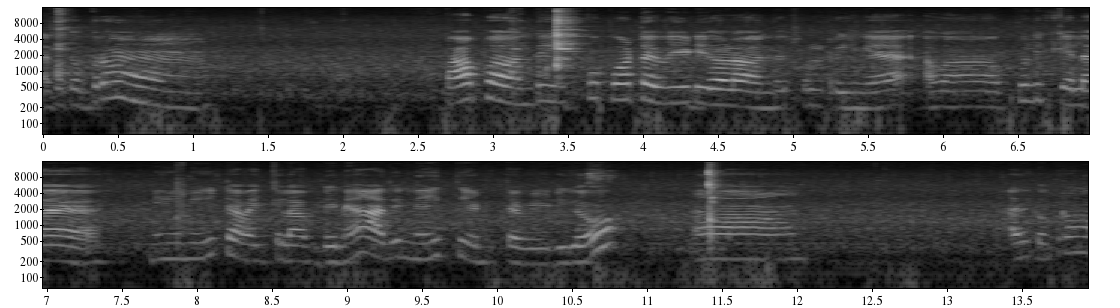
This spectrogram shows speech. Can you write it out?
அதுக்கப்புறம் பாப்பா வந்து இப்போ போட்ட வீடியோவில் வந்து சொல்கிறீங்க அவள் குளிக்கலை நீ நீட்டாக வைக்கல அப்படின்னு அது நெய்த்து எடுத்த வீடியோ. அதுக்கப்புறம்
